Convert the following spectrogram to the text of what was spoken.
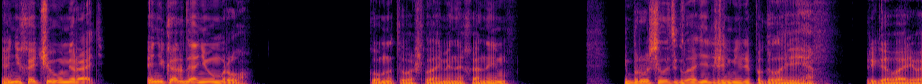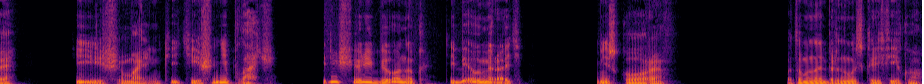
«Я не хочу умирать! Я никогда не умру!» В комнату вошла Амина Ханым и бросилась гладить Джемиля по голове, приговаривая. «Тише, маленький, тише, не плачь. Ты еще ребенок, тебе умирать не скоро». Потом она обернулась к Рефику.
